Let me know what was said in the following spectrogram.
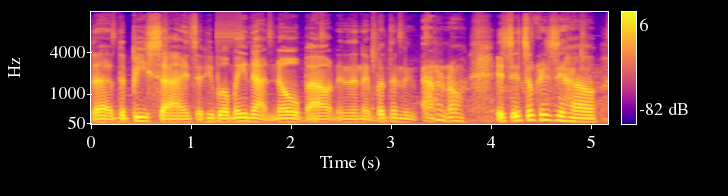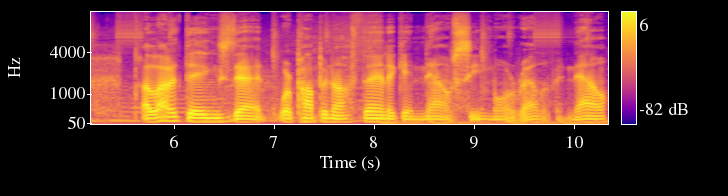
the the B sides that people may not know about, and then but then I don't know. It's it's so crazy how a lot of things that were popping off then again now seem more relevant now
